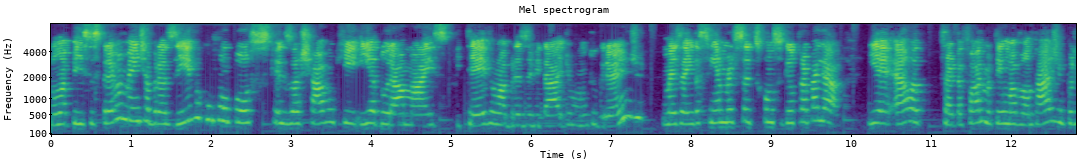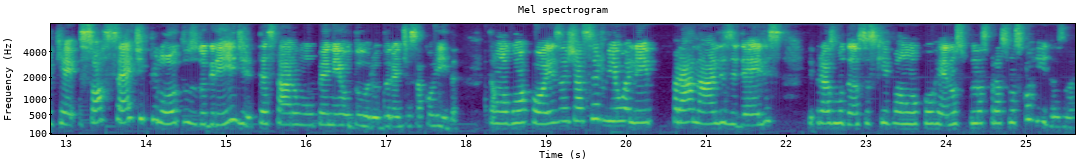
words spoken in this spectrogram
Numa pista extremamente abrasiva, com compostos que eles achavam que ia durar mais e teve uma abrasividade muito grande, mas ainda assim a Mercedes conseguiu trabalhar. E ela, de certa forma, tem uma vantagem porque só sete pilotos do grid testaram o pneu duro durante essa corrida. Então, alguma coisa já serviu ali para análise deles e para as mudanças que vão ocorrer nos, nas próximas corridas, né?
